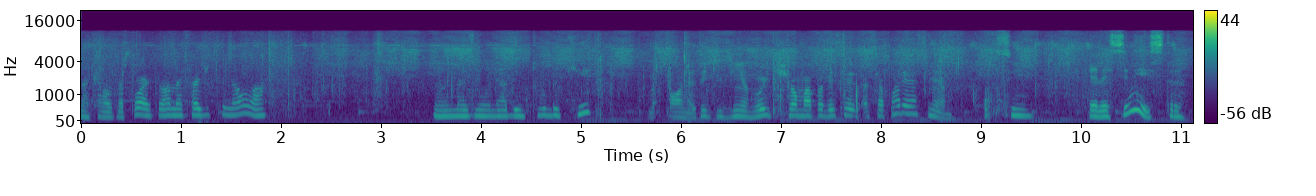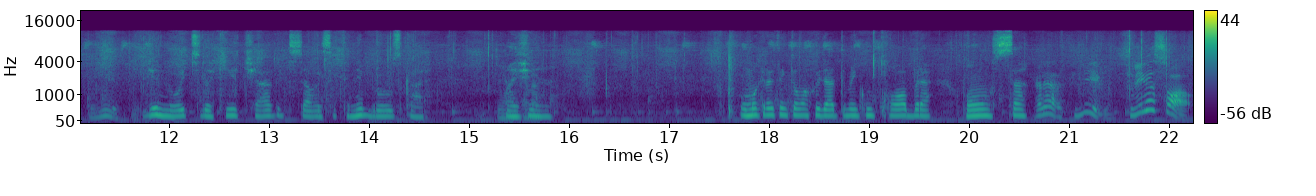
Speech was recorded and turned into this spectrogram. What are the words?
naquela outra porta lá, mas faz o final lá. Dá mais uma olhada em tudo aqui. Olha, tem que vir à noite e chamar pra ver se, se aparece mesmo. Sim. Ela é sinistra. Sinistro. De noite isso daqui, Thiago do céu, vai ser tenebroso, cara. Imagina. Uma que nós tem que tomar cuidado também com cobra, onça. Galera, se liga. Se liga só.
